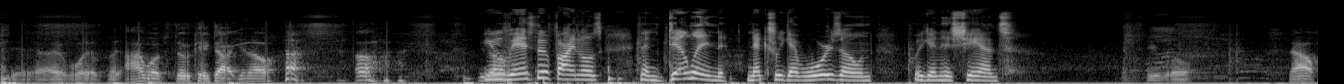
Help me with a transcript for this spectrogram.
Yeah, I would have, but I would have still kicked out. You know. oh, you You know, advance to the finals. Then Dylan next week at Warzone will get his chance. He will. Now,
